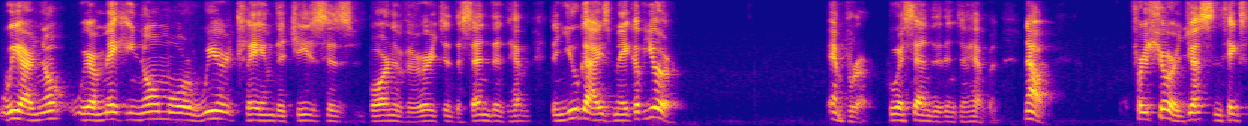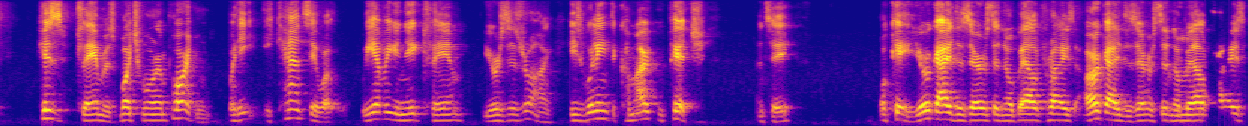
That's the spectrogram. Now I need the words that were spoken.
"We are no, we are making no more weird claim that Jesus is born of a virgin, descended into heaven, than you guys make of your emperor who ascended into heaven." Now, for sure, Justin thinks his claim is much more important, but he, he can't say, "Well, we have a unique claim, yours is wrong." He's willing to come out and pitch and say, okay, your guy deserves the Nobel Prize, our guy deserves the mm-hmm. Nobel Prize,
